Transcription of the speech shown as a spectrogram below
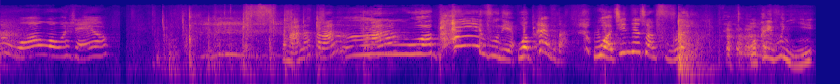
问我，我问谁呀、干嘛呢？干嘛呢？干嘛呢？嗯我佩服你，我佩服他，我今天算服了你。我佩服你。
